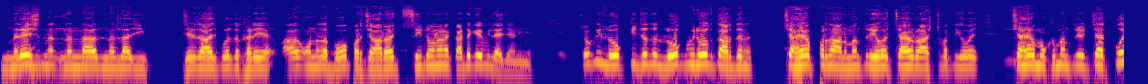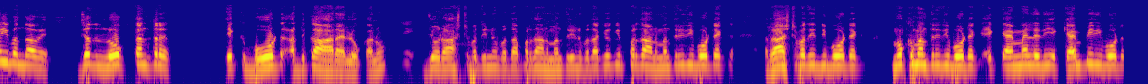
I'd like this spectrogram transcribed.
ਨਰੇਸ਼ ਨ- ਨੰਨਾ ਨੱਲਾ ਜੀ ਜਿਹੜੇ ਰਾਜਪੁਰ ਤੋਂ ਖੜੇ ਆ ਉਹਨਾਂ ਦਾ ਬਹੁਤ ਪ੍ਰਚਾਰ ਹੈ ਸੀਟ ਉਹਨਾਂ ਨੇ ਕੱਢ ਕੇ ਵੀ ਲੈ ਜਾਣੀ ਹੈ ਕਿਉਂਕਿ ਲੋਕੀ ਜਦੋਂ ਲੋਕ ਵਿਰੋਧ ਕਰ ਦੇਣ ਚਾਹੇ ਉਹ ਪ੍ਰਧਾਨ ਮੰਤਰੀ ਹੋਵੇ ਚਾਹੇ ਉਹ ਰਾਸ਼ਟਰਪਤੀ ਹੋਵੇ ਚਾਹੇ ਮੁੱਖ ਮੰਤਰੀ ਹੋਵੇ ਚਾਹੇ ਕੋਈ ਬੰਦਾ ਹੋਵੇ ਜਦ ਲੋਕਤੰਤਰ ਇੱਕ ਵੋਟ ਅਧਿਕਾਰ ਹੈ ਲੋਕਾਂ ਨੂੰ ਜੀ। ਰਾਸ਼ਟਰਪਤੀ ਨੂੰ ਪਤਾ ਪ੍ਰਧਾਨ ਮੰਤਰੀ ਨੂੰ ਪਤਾ ਕਿਉਂਕਿ ਪ੍ਰਧਾਨ ਮੰਤਰੀ ਦੀ ਵੋਟ ਇੱਕ ਰਾਸ਼ਟਰਪਤੀ ਦੀ ਵੋਟ ਇੱਕ ਮੁੱਖ ਮੰਤਰੀ ਦੀ ਵੋਟ ਇੱਕ ਇੱਕ ਐਮਐਲਏ ਦੀ ਇੱਕ ਐਮਪੀ ਦੀ ਵੋਟ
